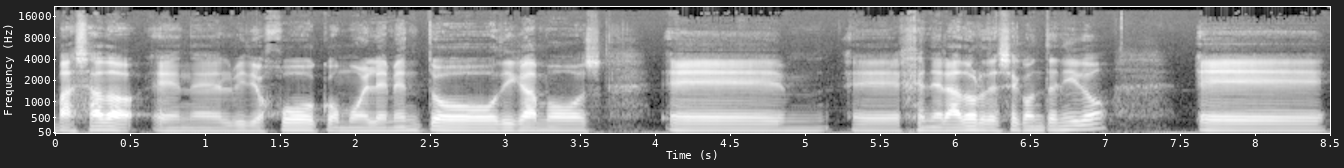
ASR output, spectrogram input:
basado en el videojuego como elemento, digamos, eh, eh, generador de ese contenido. Eh,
